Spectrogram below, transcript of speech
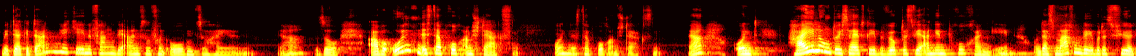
mit der Gedankenhygiene fangen wir an, so von oben zu heilen. Ja, so. Aber unten ist der Bruch am stärksten. Unten ist der Bruch am stärksten. Ja? Und Heilung durch Selbstliebe wirkt, dass wir an den Bruch rangehen. Und das machen wir über das Fühlen.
